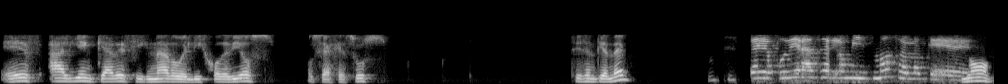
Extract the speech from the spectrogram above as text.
es alguien que ha designado el Hijo de Dios, o sea Jesús. ¿Sí se entiende? Pero pudiera ser lo mismo, solo que... No,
